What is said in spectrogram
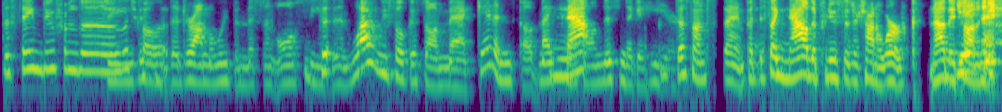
the same dude from the See, what you this call is it? the drama we've been missing all season. Why are we focused on Mac? Get a, a Mac Now- on this nigga here. That's what I'm saying. But it's like now the producers are trying to work. Now they're Yeah. trying to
